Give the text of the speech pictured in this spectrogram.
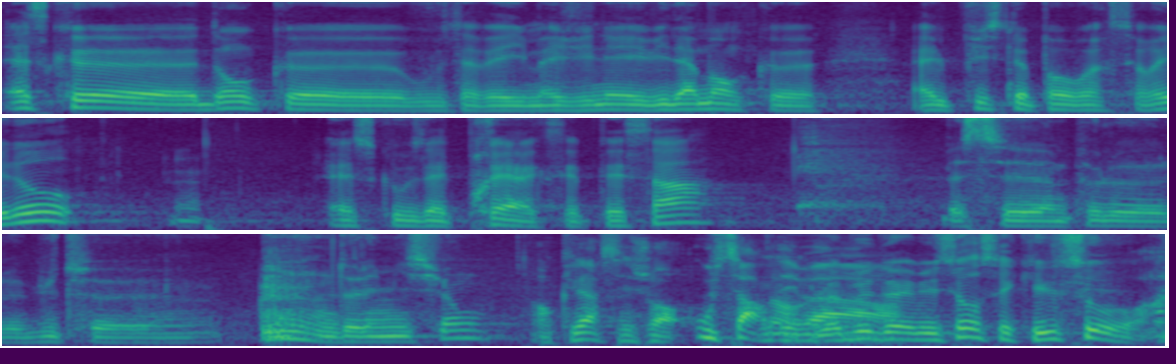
Est-ce que, donc, euh, vous avez imaginé évidemment qu'elle puisse ne pas ouvrir ce rideau Est-ce que vous êtes prêt à accepter ça? Ben, c'est un peu le, le but euh, de l'émission. En clair, c'est genre où ça Non, redémarre. Le but de l'émission, c'est qu'il s'ouvre,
